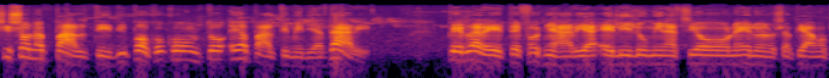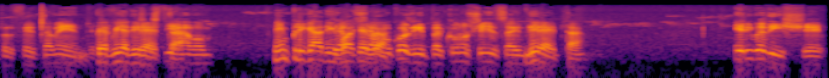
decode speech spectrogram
ci sono appalti di poco conto e appalti miliardari per la rete fognaria e l'illuminazione, noi lo sappiamo perfettamente. Per via diretta. Ci stiamo implicati in qualche modo. Siamo così per conoscenza diretta. E ribadisce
